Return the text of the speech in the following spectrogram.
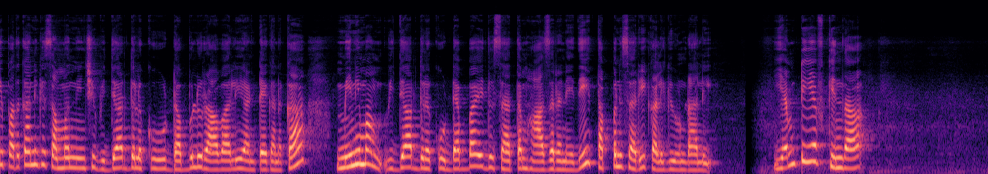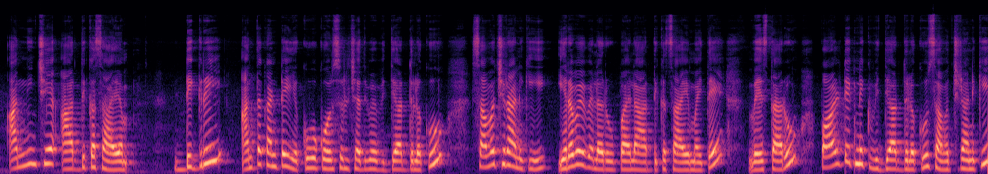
ఈ పథకానికి సంబంధించి విద్యార్థులకు డబ్బులు రావాలి అంటే గనక మినిమం విద్యార్థులకు డెబ్బై ఐదు శాతం హాజరు అనేది తప్పనిసరి కలిగి ఉండాలి. ఎంటీఎఫ్ కింద అందించే ఆర్థిక సాయం డిగ్రీ అంతకంటే ఎక్కువ కోర్సులు చదివే విద్యార్థులకు సంవత్సరానికి ఇరవై వేల రూపాయల ఆర్థిక సాయం అయితే వేస్తారు. పాలిటెక్నిక్ విద్యార్థులకు సంవత్సరానికి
